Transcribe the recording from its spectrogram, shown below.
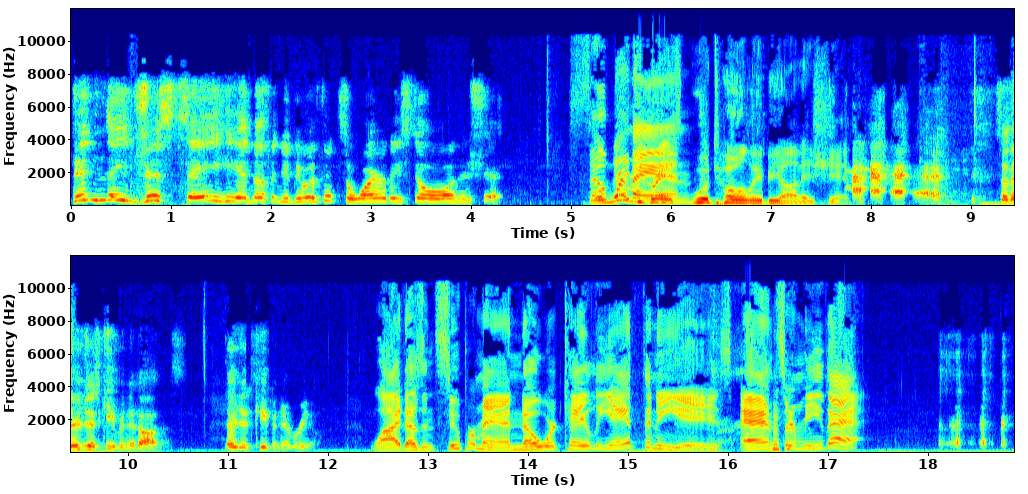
Didn't they just say he had nothing to do with it? So why are they still on his shit? Well, Grace would totally be on his shit. so they're just keeping it honest. They're just keeping it real. Why doesn't Superman know where Caylee Anthony is? Answer me that.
